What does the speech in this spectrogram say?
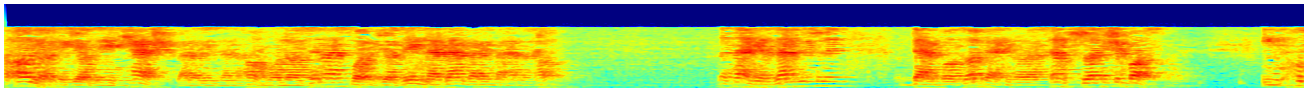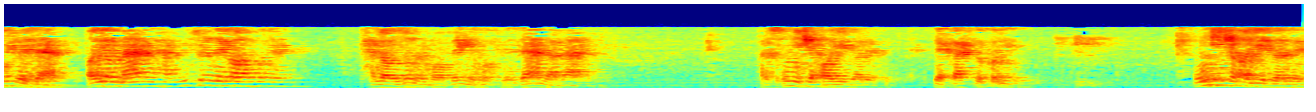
که آیا اجازه کشف برای زنها ملازم است با اجازه نظر برای مردها مثلا اگر زن می‌تونه در بازار در این هستن صورتش باز کنه. این حکم زن آیا مرد هم می‌تونه نگاه کنه؟ تلازم ما بین حکم زن و مرد. پس اونی که آیه داره دقت بکنید. اونی که آیه داره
